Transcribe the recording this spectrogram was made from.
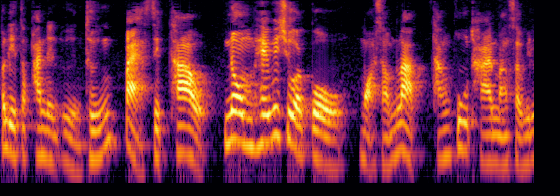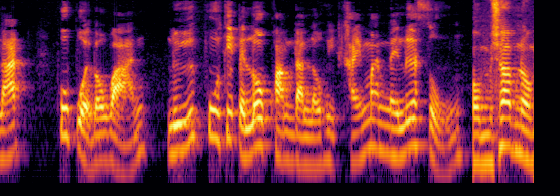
ผลิตภัณฑ์อื่น ๆ ถึง 80 เท่า นม Heavy Sure Go เหมาะสำหรับทั้งผู้ทานมังสวิรัตผู้ป่วยเบาหวาน หรือผู้ที่เป็นโรคความดันโลหิตไขมันในเลือดสูง ผมชอบนม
